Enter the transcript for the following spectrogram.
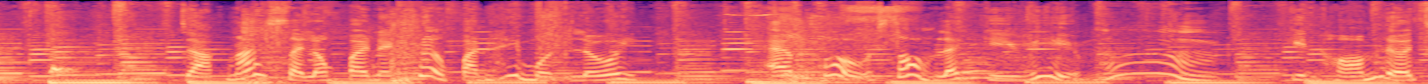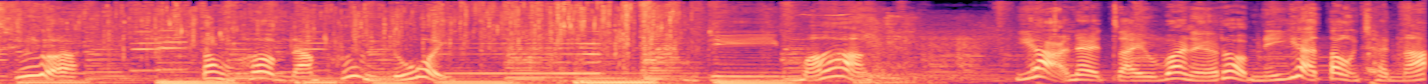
ๆ จากนั้นใส่ลงไปในเครื่องปั่นให้หมดเลย แอปเปิลส้มและกีวีอืมกลิ่นหอมเหลือเชื่อ ต้องเพิ่มน้ำผึ้งด้วย ดีมาก ย่าแน่ใจว่าในรอบนี้ย่าต้องชนะ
